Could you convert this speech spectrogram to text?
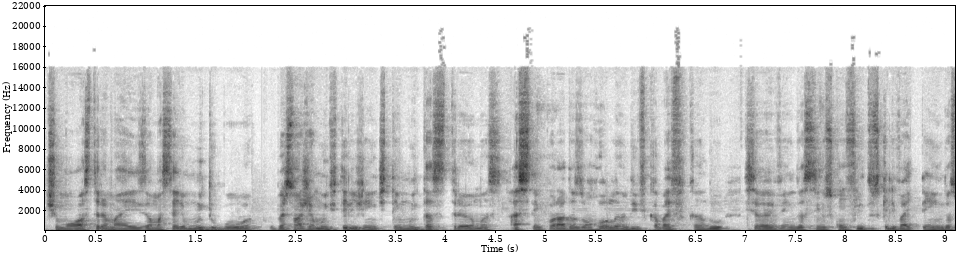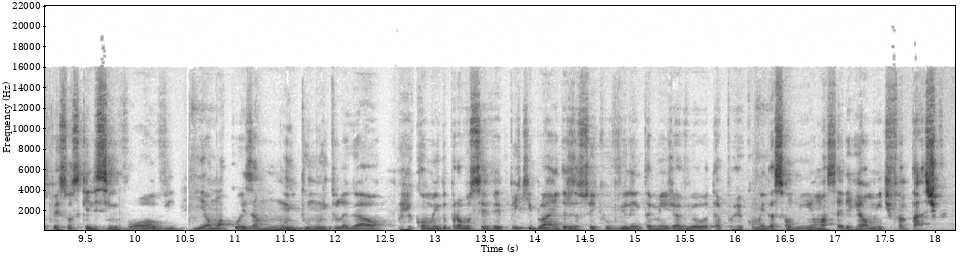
te mostra, mas é uma série muito boa. O personagem é muito inteligente, tem muitas tramas, as temporadas vão rolando e fica, vai ficando, você vai vendo assim os conflitos que ele vai tendo, as pessoas que ele se envolve e é uma coisa muito, muito legal. recomendo para você ver Peaky Blinders, eu sei que o Vilen também já viu, até por recomendação minha, é uma série realmente fantástica.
